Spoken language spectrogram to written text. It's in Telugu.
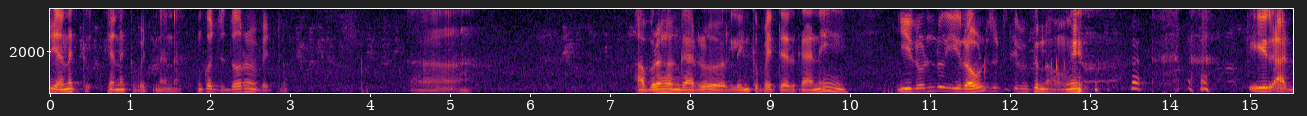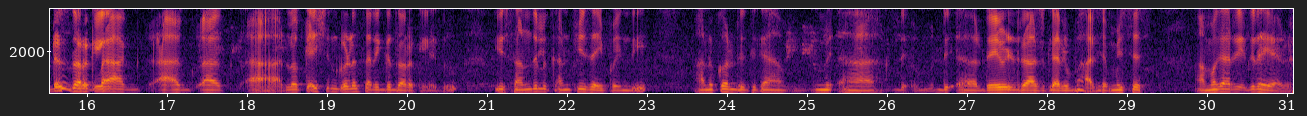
కొంచెం వెనక్కి వెనక్కి పెట్టినాను ఇంకొంచెం దూరం పెట్టిన అబ్రహం గారు లింక్ పెట్టారు కానీ ఈ రెండు ఈ రౌండ్ చుట్టూ తిరుగుతున్నాము మేము. ఈ అడ్రస్ దొరకలే ఆ- లొకేషన్ కూడా సరిగ్గా దొరకలేదు. ఈ సందులు కన్ఫ్యూజ్ అయిపోయింది. అనుకోని రీతిగా డేవిడ్ రాజు గారి భార్య మిస్సెస్ అమ్మగారు ఎదురయ్యారు.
